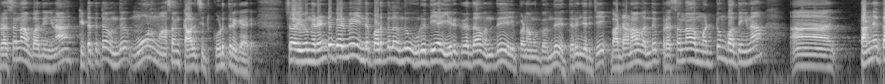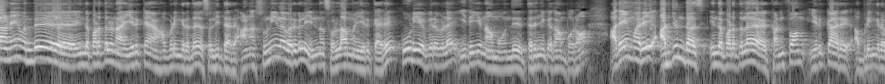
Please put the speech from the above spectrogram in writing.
பிரசன்னா பார்த்தீங்கன்னா கிட்டத்தட்ட வந்து மூணு மாதம் கால் கொடுத்துருக்காரு. ஸோ இவங்க ரெண்டு பேருமே இந்த படத்தில் வந்து உறுதியாக இருக்கிறதா வந்து இப்போ நமக்கு வந்து தெரிஞ்சிருச்சு. பட் ஆனால் வந்து பிரசன்னா மட்டும் பார்த்தீங்கன்னா தன்னைத்தானே வந்து இந்த படத்தில் நான் இருக்கேன் அப்படிங்கிறத சொல்லிட்டாரு. ஆனால் சுனில் அவர்கள் இன்னும் சொல்லாமல் இருக்காரு. கூடிய விரைவில் இதையும் நாம் வந்து தெரிஞ்சுக்க தான் போகிறோம் அதே மாதிரி அர்ஜுன் தாஸ் இந்த படத்தில் கன்ஃபார்ம் இருக்காரு அப்படிங்கிற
